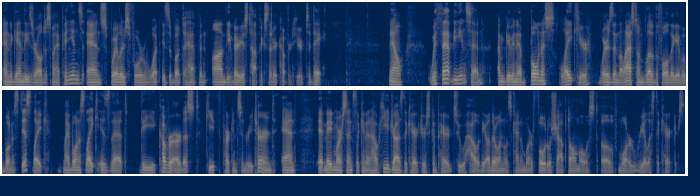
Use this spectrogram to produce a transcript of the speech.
and again, these are all just my opinions and spoilers for what is about to happen on the various topics that are covered here today. Now, with that being said, I'm giving a bonus like here, whereas in the last one, Blood of the Fold, I gave a bonus dislike. My bonus like is that the cover artist, Keith Parkinson, returned, and it made more sense looking at how he draws the characters compared to how the other one was kind of more photoshopped almost of more realistic characters.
